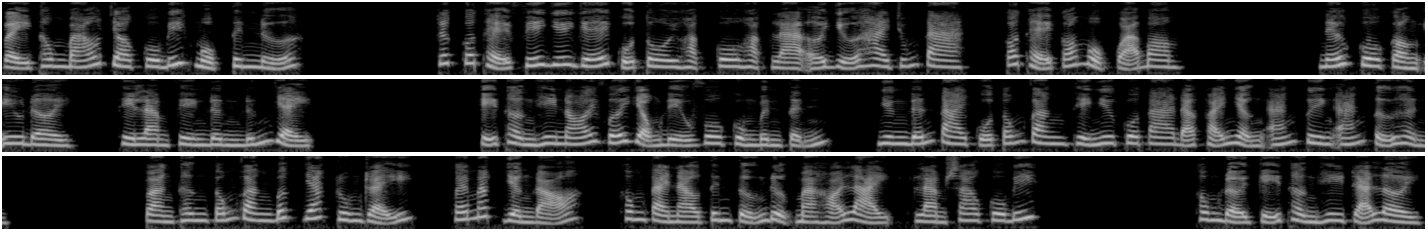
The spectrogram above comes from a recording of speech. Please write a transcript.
vậy thông báo cho cô biết một tin nữa. Rất có thể phía dưới ghế của tôi hoặc cô hoặc là ở giữa hai chúng ta, có thể có một quả bom. Nếu cô còn yêu đời, thì làm phiền đừng đứng dậy. Kỷ thần Hy nói với giọng điệu vô cùng bình tĩnh, nhưng đến tai của Tống Văn thì như cô ta đã phải nhận án tuyên án tử hình. Toàn thân Tống Văn bất giác run rẩy, khóe mắt dần đỏ, không tài nào tin tưởng được mà hỏi lại, làm sao cô biết? Không đợi kỹ thần Hy trả lời,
